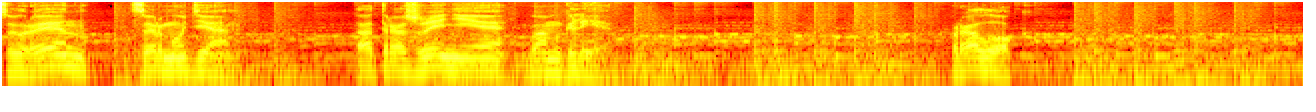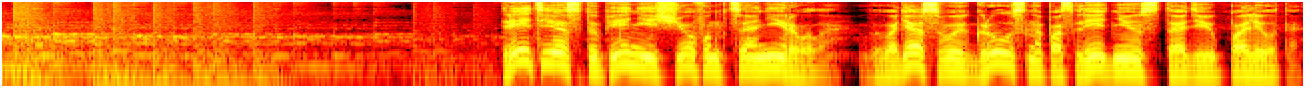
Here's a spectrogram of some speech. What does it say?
Сурен Цермудян. Отражение во мгле. Пролог. Третья ступень еще функционировала, выводя свой груз на последнюю стадию полета.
